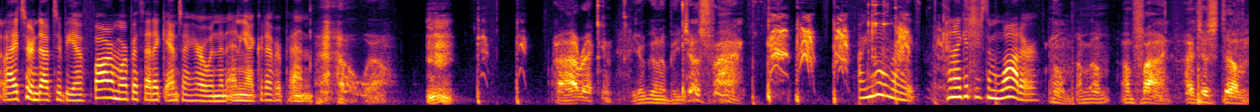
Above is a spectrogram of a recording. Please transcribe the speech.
But I turned out to be a far more pathetic anti heroine than any I could ever pen. Oh, well. I reckon you're gonna be just fine. Are you all right? Can I get you some water? No, I'm, I'm, I'm fine. I just, um...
